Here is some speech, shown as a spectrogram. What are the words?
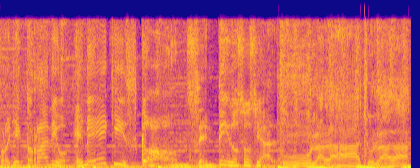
Proyecto Radio MX con sentido social. ¡Uh, la, la chulada!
